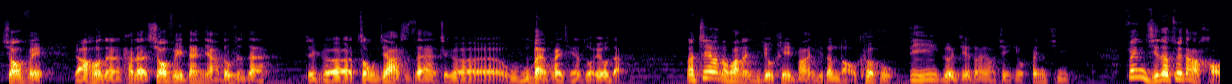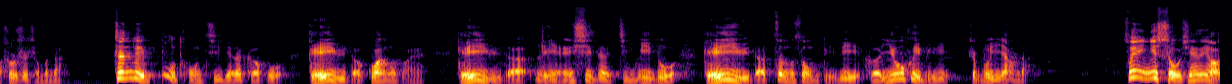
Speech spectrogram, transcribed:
消费，然后呢，他的消费单价都是在。这个总价是在这个五百块钱左右的，那这样的话呢，你就可以把你的老客户第一个阶段要进行分级，分级的最大好处是什么呢？针对不同级别的客户给予的关怀、给予的联系的紧密度、给予的赠送比例和优惠比例是不一样的，所以你首先要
